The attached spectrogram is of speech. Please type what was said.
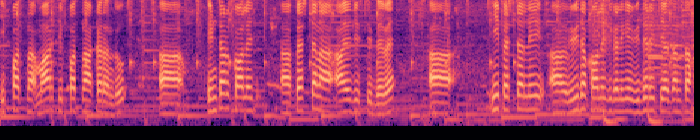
ಇಪ್ಪತ್ನಾ ಮಾರ್ಚ್ ಇಪ್ಪತ್ನಾಲ್ಕರಂದು ಆ, ಇಂಟರ್ ಕಾಲೇಜ್ ಫೆಸ್ಟನ್ನು ಆಯೋಜಿಸುತ್ತಿದ್ದೇವೆ ಈ ಫೆಸ್ಟಲ್ಲಿ ವಿವಿಧ ಕಾಲೇಜುಗಳಿಗೆ ವಿವಿಧ ರೀತಿಯಾದಂತಹ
